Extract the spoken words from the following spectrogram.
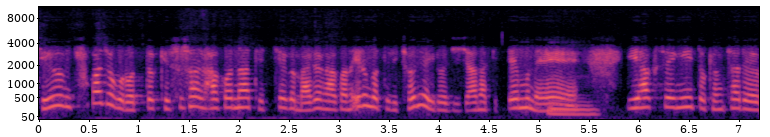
대응 추가적으로 어떻게 수사를 하거나 대책을 마련하거나 이런 것들이 전혀 이루어지지 않았기 때문에 음, 이 학생이 또 경찰에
